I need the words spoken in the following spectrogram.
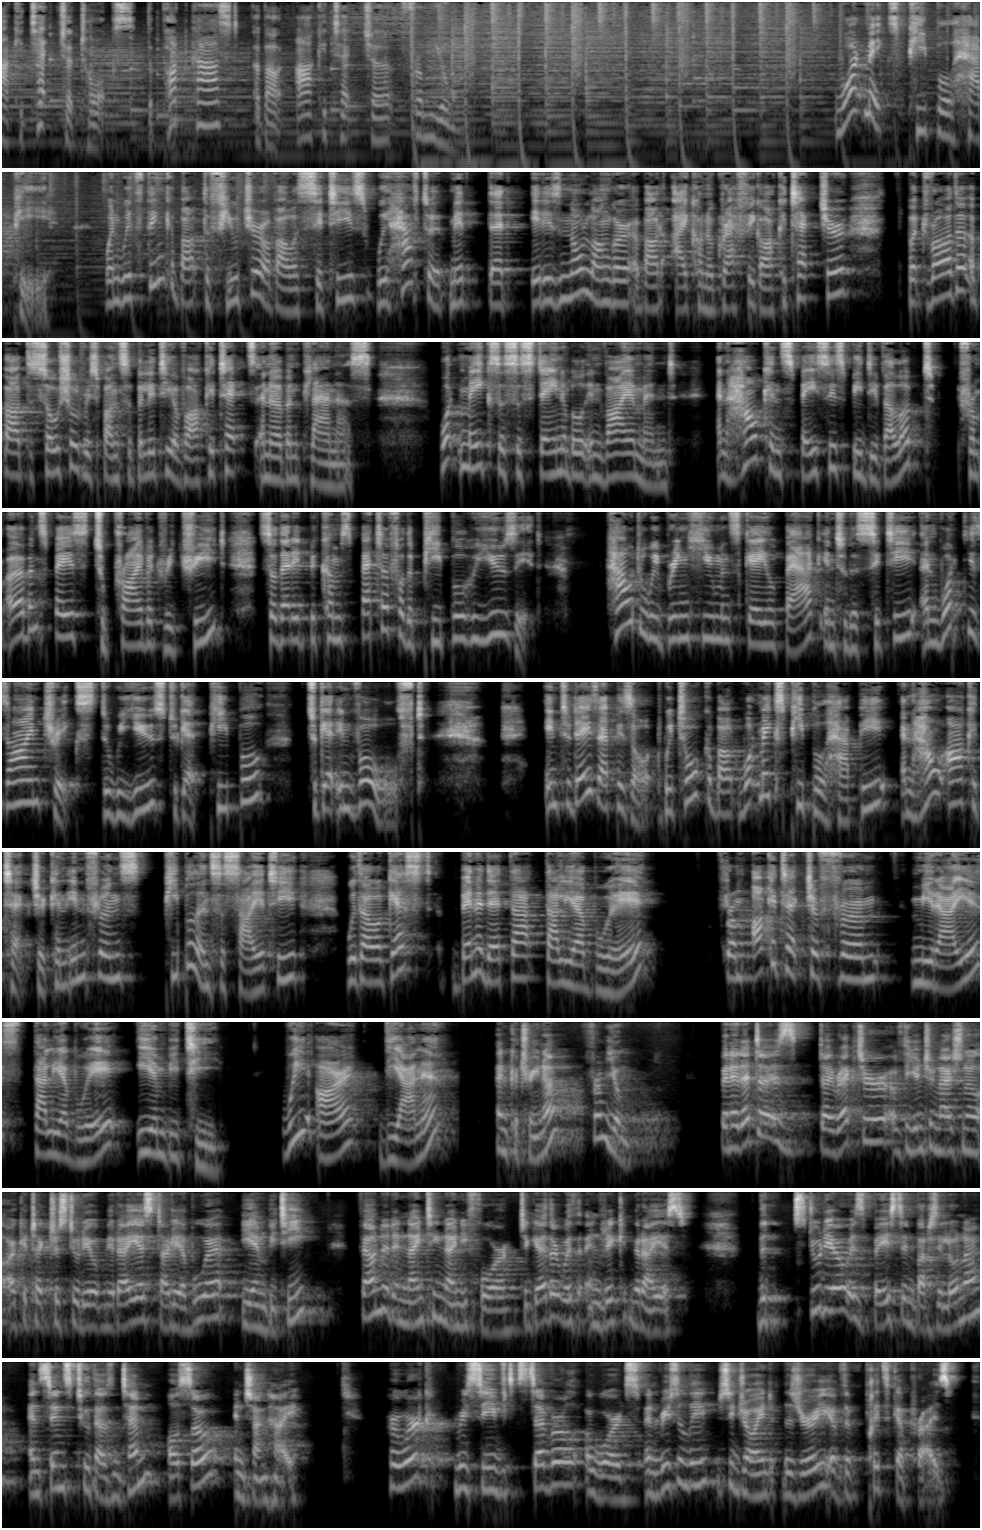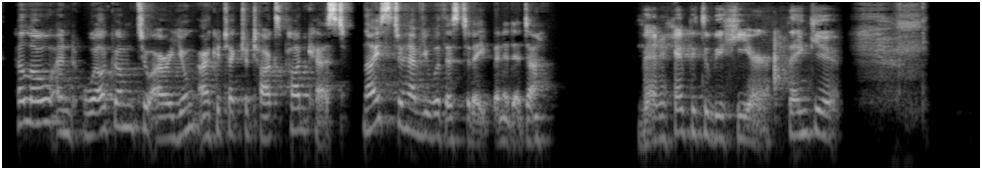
Architecture Talks, the podcast about architecture from Jung. What makes people happy? When we think about the future of our cities, we have to admit that it is no longer about iconographic architecture, but rather about the social responsibility of architects and urban planners. What makes a sustainable environment and how can spaces be developed from urban space to private retreat so that it becomes better for the people who use it? How do we bring human scale back into the city? And what design tricks do we use to get people to get involved? In today's episode, we talk about what makes people happy and how architecture can influence people and society with our guest, Benedetta Tagliabue from architecture firm Miralles Tagliabue EMBT. We are Diane and Katrina from Jung. Benedetta is director of the international architecture studio Miralles Tagliabue EMBT, founded in 1994 together with Enric Miralles. The studio is based in Barcelona and since 2010 also in Shanghai. Her work received several awards and recently she joined the jury of the Pritzker Prize. Hello and welcome to our Jung Architecture Talks podcast. Nice to have you with us today, Benedetta. Very happy to be here. Thank you.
